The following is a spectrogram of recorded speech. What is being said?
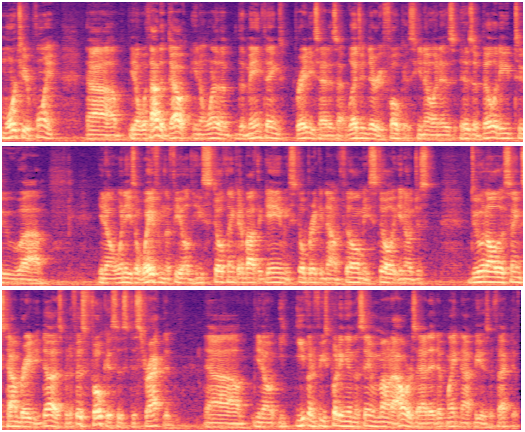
more to your point, uh, you know, without a doubt, you know, one of the, the main things Brady's had is that legendary focus, you know, and his, his ability to, uh, you know, when he's away from the field, he's still thinking about the game. He's still breaking down film. He's still, you know, just doing all those things Tom Brady does. But if his focus is distracted, um, you know, even if he's putting in the same amount of hours at it, it might not be as effective.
